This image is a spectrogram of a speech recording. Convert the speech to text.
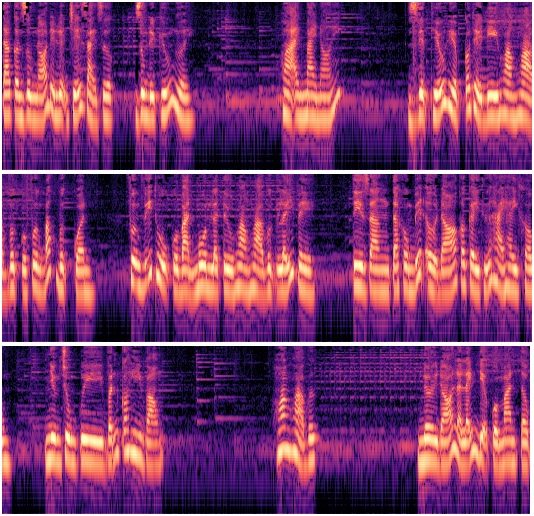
Ta cần dùng nó để luyện chế giải dược, dùng để cứu người. Hòa Anh Mai nói. Diệp Thiếu Hiệp có thể đi hoàng hỏa vực của phương Bắc vực quần. Phượng vĩ thụ của bản môn là từ hoàng hỏa vực lấy về. Tuy rằng ta không biết ở đó có cây thứ hai hay không, nhưng trùng quy vẫn có hy vọng. Hoang hỏa vực Nơi đó là lãnh địa của man tộc.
